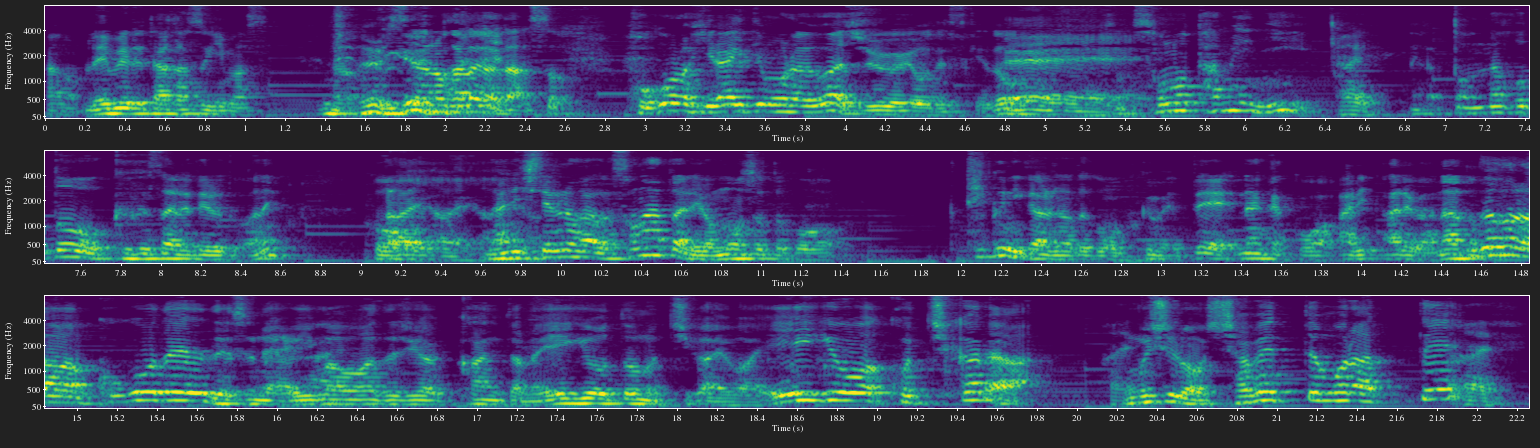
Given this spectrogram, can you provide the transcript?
あの、レベル高すぎます。リスナーの方々、そう、心開いてもらうは重要ですけど、ええそそのために、はい。なんかどんなことを工夫されてるとかね、こう、はいはいはい何してるのかとか、そのあたりをもうちょっとこう、テクニカルなところも含めて、なんかこう、あり、あればなとだから、ここでですね、はい今私が感じたのは営業との違いは、営業はこっちから、はいむしろ喋ってもらってはい、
